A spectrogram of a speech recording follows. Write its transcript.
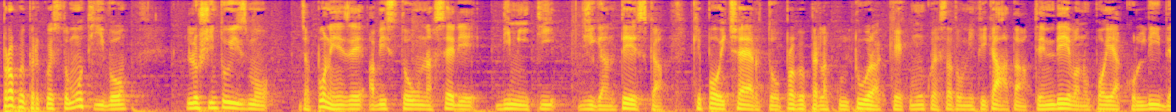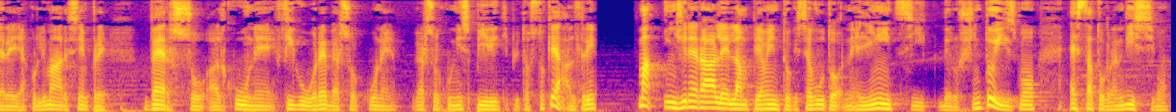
Proprio per questo motivo lo shintoismo giapponese ha visto una serie di miti gigantesca che poi certo proprio per la cultura che comunque è stata unificata tendevano poi a collidere e a collimare sempre verso alcune figure, verso, alcune, verso alcuni spiriti piuttosto che altri, ma in generale l'ampliamento che si è avuto negli inizi dello shintoismo è stato grandissimo,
